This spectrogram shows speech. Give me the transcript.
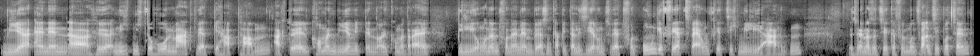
wir einen äh, höher, nicht, nicht so hohen Marktwert gehabt haben. Aktuell kommen wir mit den 9,3 Billionen von einem Börsenkapitalisierungswert von ungefähr 42 Milliarden. Das wären also circa 25 Prozent.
